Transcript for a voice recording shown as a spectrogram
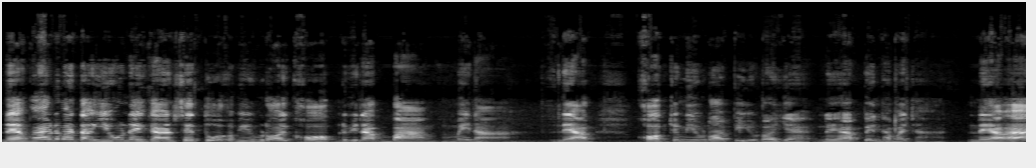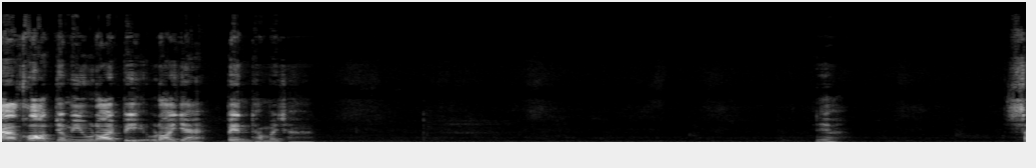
นะครับคาบน้ำมันตังอิ้วในการเซตตัวก็พี่รอยขอบนะพี่นะบางไม่หนานะครับขอบจะมีรอยปิรอยแยะนะครับ เป็นธรรมชาตินะครับอ่าขอบจะมีรอยปิรอยแยะ เป็นธรรมชาติ เนี่ยใส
